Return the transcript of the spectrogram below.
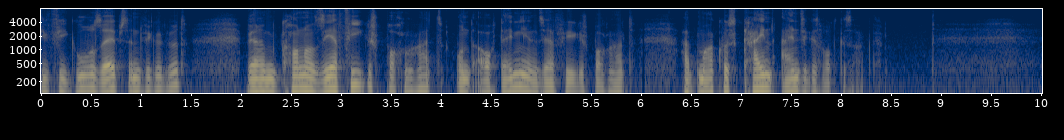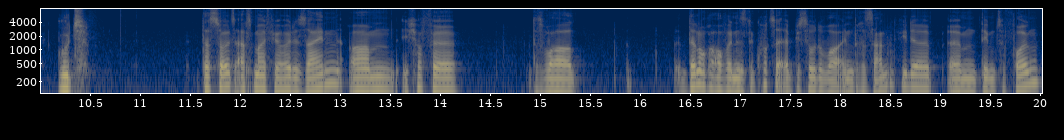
die Figur selbst entwickelt wird. Während Connor sehr viel gesprochen hat und auch Daniel sehr viel gesprochen hat, hat Markus kein einziges Wort gesagt. Gut, das soll es erstmal für heute sein. Ähm, ich hoffe, das war dennoch, auch wenn es eine kurze Episode war, interessant, wieder ähm, dem zu folgen.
